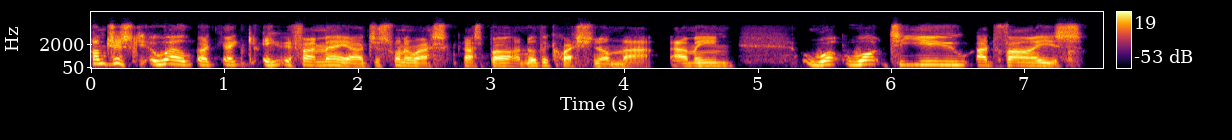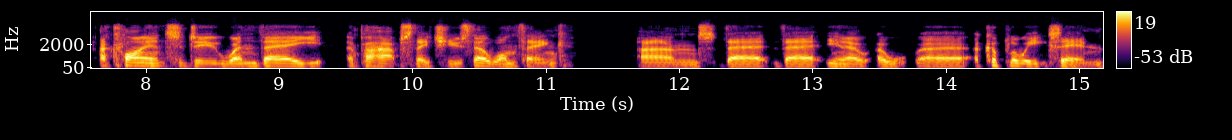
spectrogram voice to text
I'm just well, if I may, I just want to ask ask Bart another question on that. I mean, what what do you advise a client to do when they perhaps they choose their one thing, and they're they're you know a, uh, a couple of weeks in,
